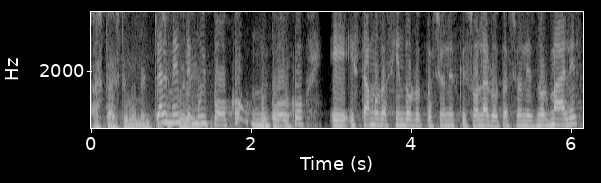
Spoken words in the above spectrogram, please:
hasta este momento? Realmente muy poco, muy, poco. Eh, estamos haciendo rotaciones que son las rotaciones normales,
